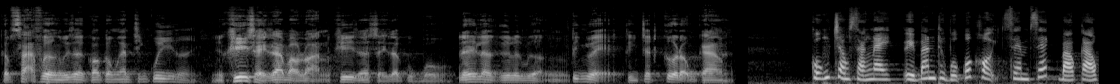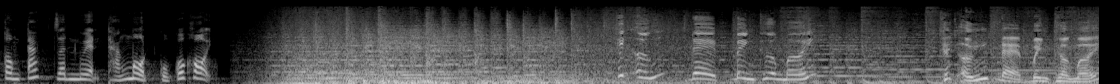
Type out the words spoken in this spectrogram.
cấp xã phường bây giờ có công an chính quy rồi khi xảy ra bạo loạn khi đã xảy ra khủng bố đây là cái lực lượng tinh nhuệ tính chất cơ động cao cũng trong sáng nay, Ủy ban Thường vụ Quốc hội xem xét báo cáo công tác dân nguyện tháng 1 của Quốc hội. Thích ứng để bình thường mới. Thích ứng để bình thường mới.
